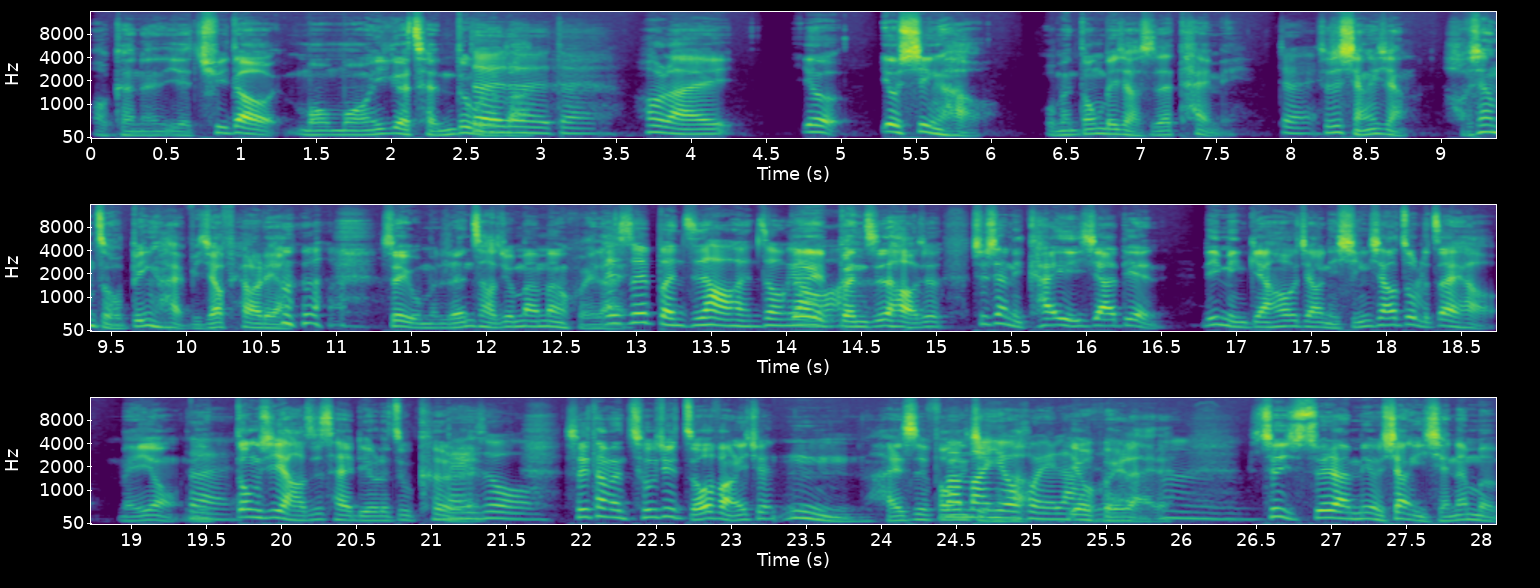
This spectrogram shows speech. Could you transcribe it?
哦，可能也去到某某一个程度了吧？对对对。后来又又幸好。我们东北角实在太美，对，就是想一想，好像走滨海比较漂亮，所以我们人潮就慢慢回来。欸、所以本质好很重要、啊。对，本质好就就像你开一家店，你名然后脚，你行销做的再好没用，对，你东西好吃才留得住客人。没错，所以他们出去走访了一圈，嗯，还是风景好，慢慢又回来，又回来了。嗯，所以虽然没有像以前那么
